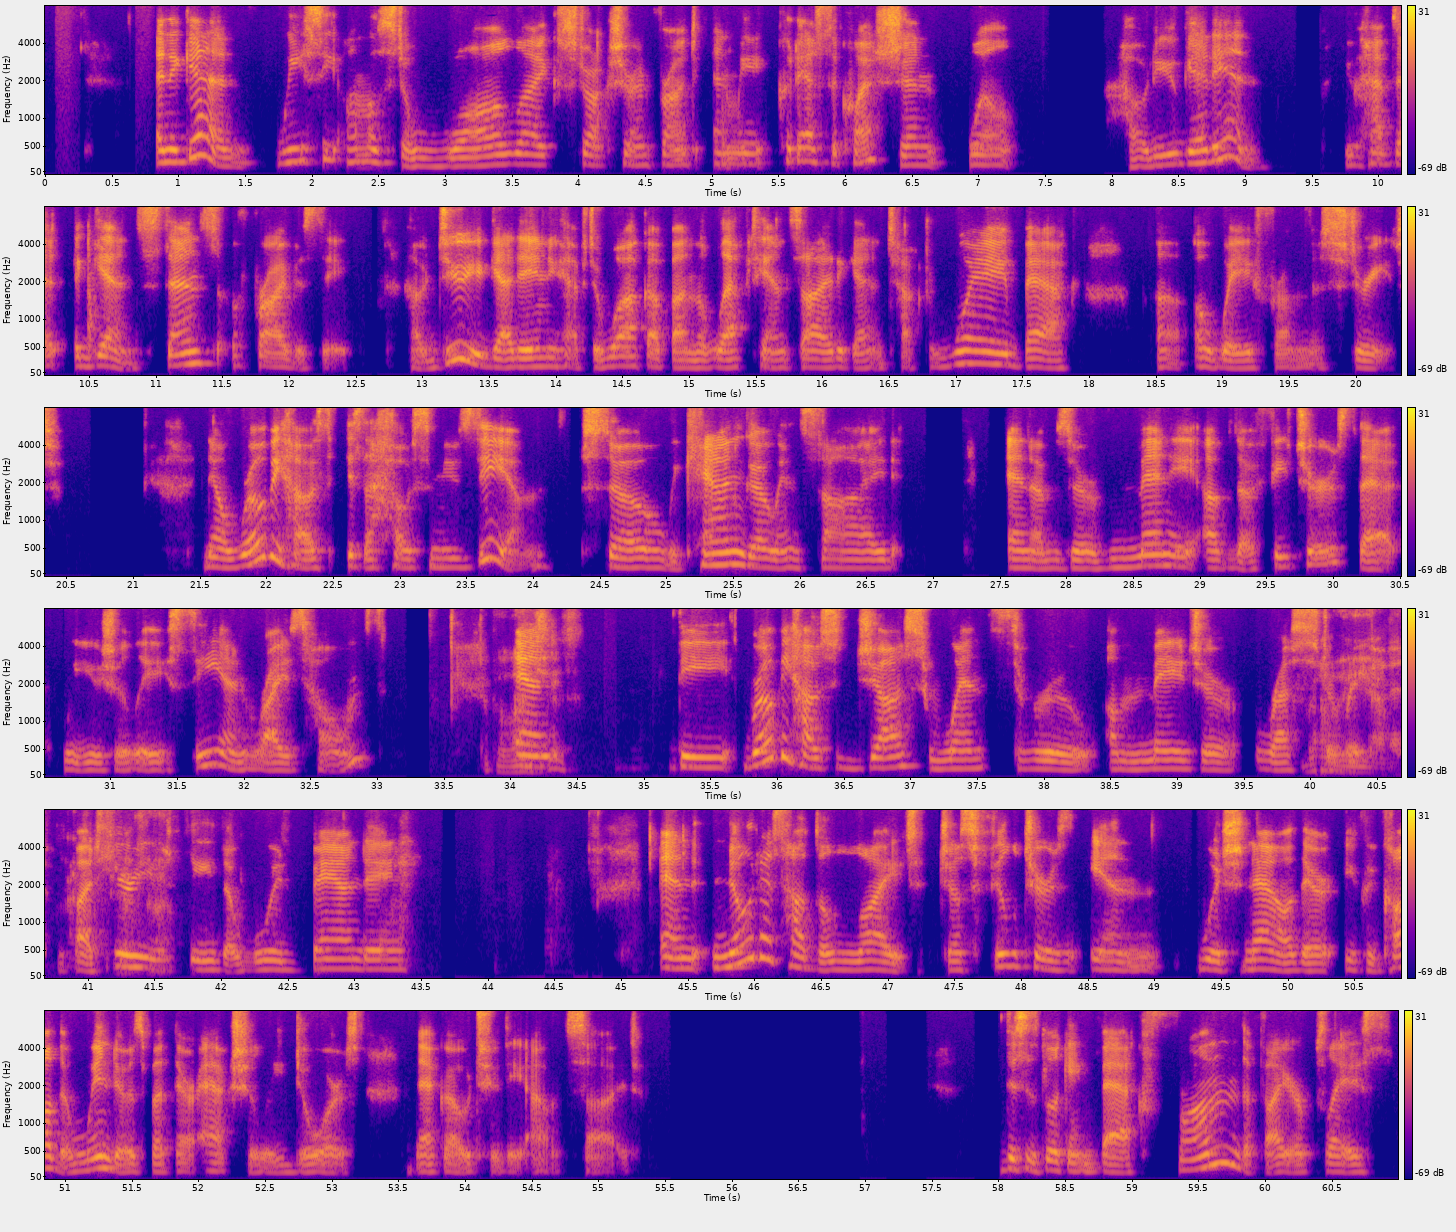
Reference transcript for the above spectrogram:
And again, we see almost a wall like structure in front, and we could ask the question well, how do you get in? You have that, again, sense of privacy. How do you get in? You have to walk up on the left hand side again, tucked way back uh, away from the street. Now, Robie House is a house museum, so we can go inside and observe many of the features that we usually see in Wright's homes. And the Robie House just went through a major restoration, oh, yeah. but here you see the wood banding. And notice how the light just filters in, which now they're, you could call them windows, but they're actually doors that go to the outside. This is looking back from the fireplace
